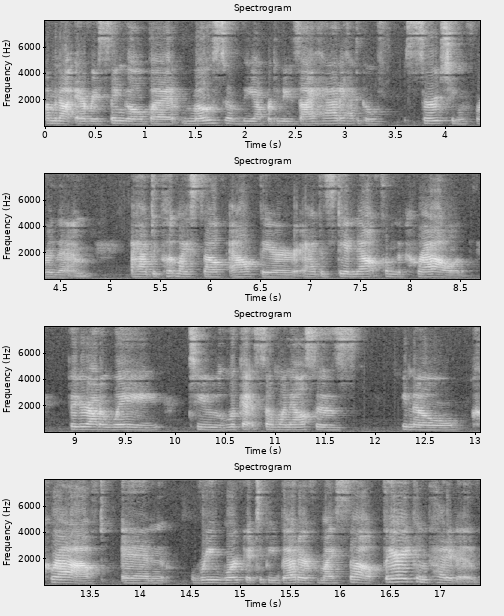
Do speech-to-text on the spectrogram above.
I mean, not every single, but most of the opportunities I had, I had to go searching for them. I had to put myself out there. I had to stand out from the crowd, figure out a way to look at someone else's, you know, craft and rework it to be better for myself. Very competitive.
